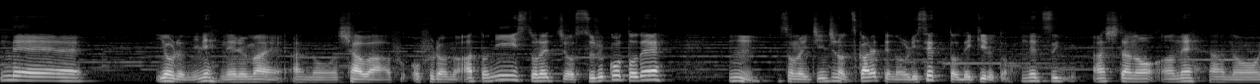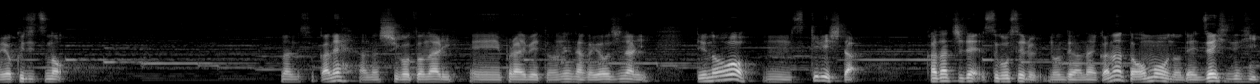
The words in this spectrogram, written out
で、夜にね寝る前あのシャワーお風呂の後にストレッチをすることでうん、その一日の疲れっていうのをリセットできると。で次明日のねあの翌日の何ですかねあの仕事なり、えー、プライベートのねなんか用事なりっていうのを、うん、すっきりした形で過ごせるのではないかなと思うのでぜひぜひ、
